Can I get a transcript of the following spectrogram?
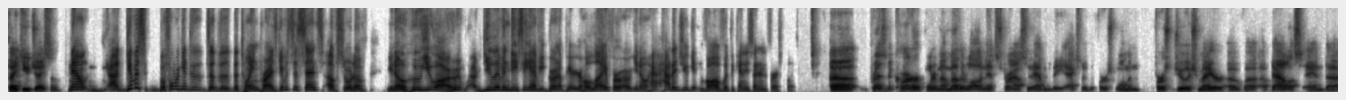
Thank you, Jason. Now, uh, give us, before we get to, to the, the Twain Prize, give us a sense of sort of, you know, who you are. Who, do you live in DC? Have you grown up here your whole life? Or, or you know, how, how did you get involved with the Kennedy Center in the first place? Uh, President Carter appointed my mother-in-law Annette Strauss, who happened to be actually the first woman, first Jewish mayor of, uh, of Dallas, and uh,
